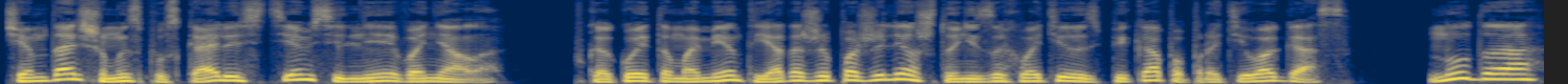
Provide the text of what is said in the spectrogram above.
Чем дальше мы спускались, тем сильнее воняло. В какой-то момент я даже пожалел, что не захватил из пикапа противогаз. Ну да,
